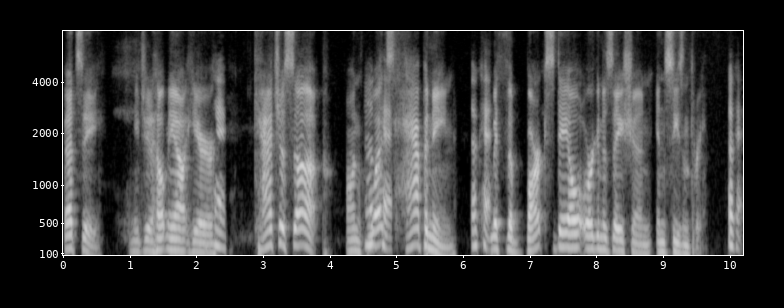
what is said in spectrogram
Betsy, I need you to help me out here. Okay. Catch us up on what's happening Okay. with the Barksdale organization in season three. Okay.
